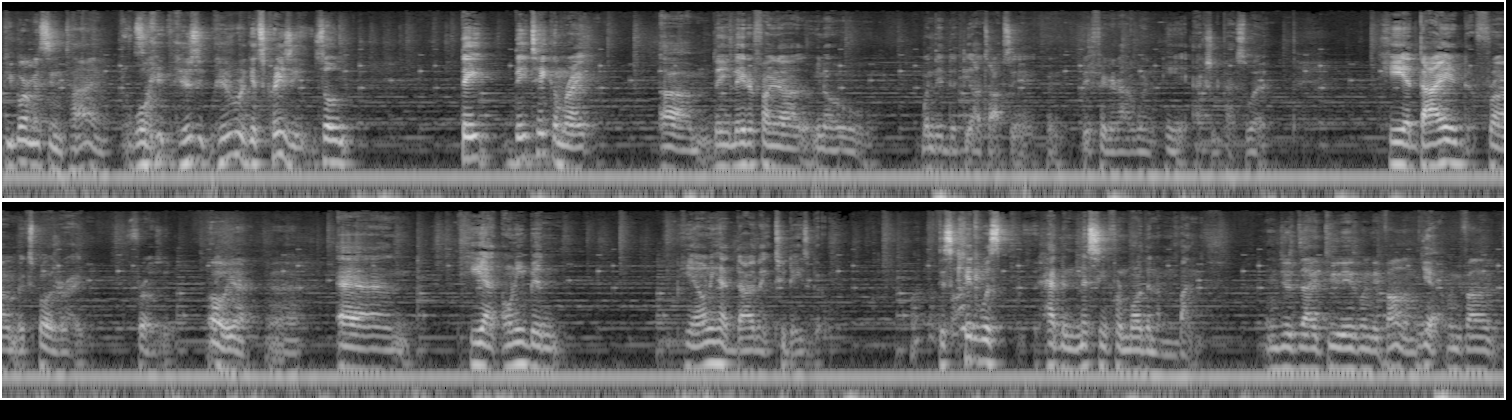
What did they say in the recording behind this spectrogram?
people are missing time. Well, here- here's here's where it gets crazy. So they they take him right. Um, they later find out, you know, when they did the autopsy, and they figured out when he actually passed away. He had died from exposure, right? Frozen, Oh yeah. yeah. and he had only been he only had died like two days ago. This kid was had been missing for more than a month. And just died two days when they found him. Yeah. When they found him.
